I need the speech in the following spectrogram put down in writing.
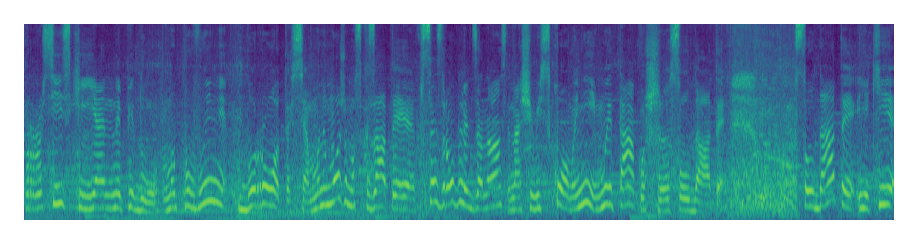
проросійський, я не піду. Ми повинні боротися. Ми не можемо сказати, все зроблять за нас наші військові. Ні, ми також солдати. Солдати, які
